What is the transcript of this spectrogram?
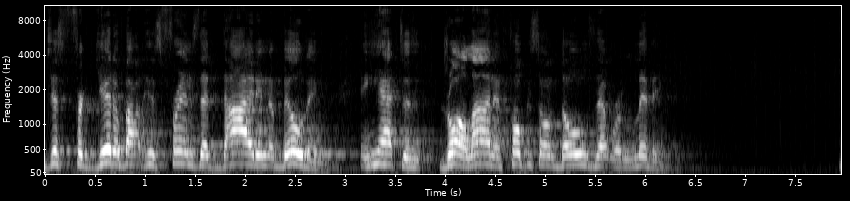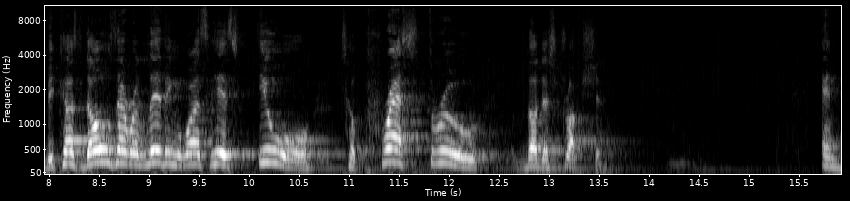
just forget about his friends that died in the building. And he had to draw a line and focus on those that were living. Because those that were living was his fuel to press through the destruction. And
